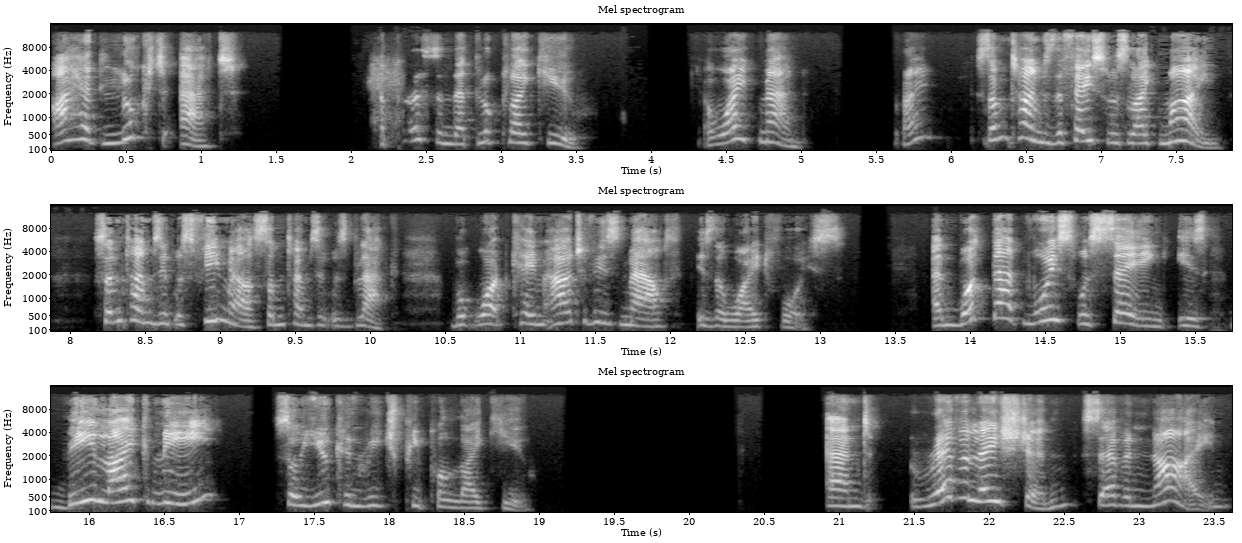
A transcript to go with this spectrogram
I had looked at a person that looked like you, a white man, right? Sometimes the face was like mine. Sometimes it was female, sometimes it was black. But what came out of his mouth is a white voice. And what that voice was saying is, be like me so you can reach people like you. And Revelation 7 9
